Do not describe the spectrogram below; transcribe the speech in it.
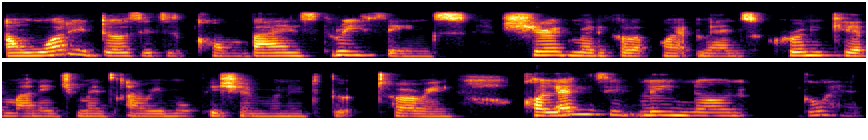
And what it does is it combines three things shared medical appointments, chronic care management, and remote patient monitoring, collectively known. Go ahead.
